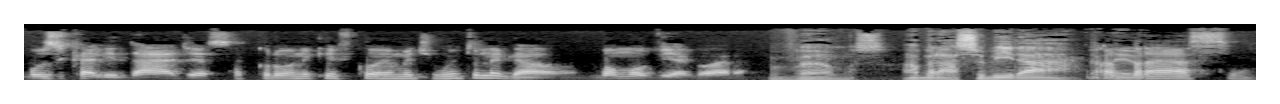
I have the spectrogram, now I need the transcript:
musicalidade a essa crônica e ficou realmente muito legal. Vamos ouvir agora. Vamos. Abraço, Birá. Abraço.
